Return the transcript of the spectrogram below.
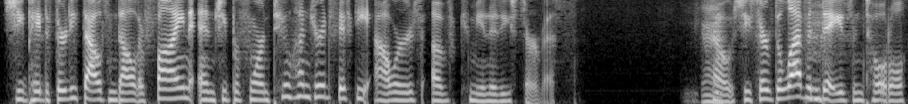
She paid a $30,000 fine and she performed 250 hours of community service. So she served 11 days in total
